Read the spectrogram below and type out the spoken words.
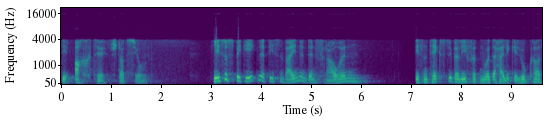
die achte Station. Jesus begegnet diesen weinenden Frauen. Diesen Text überliefert nur der heilige Lukas,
